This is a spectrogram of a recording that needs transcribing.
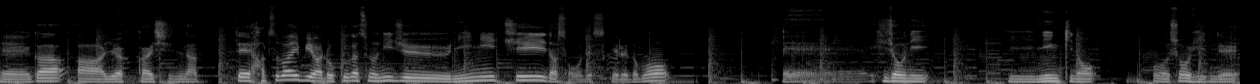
えー、が予約開始になって発売日は6月の22日だそうですけれども、え、非常に人気の商品で、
